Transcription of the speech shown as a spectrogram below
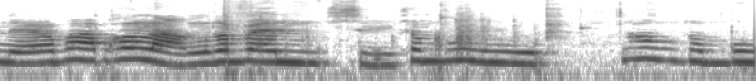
เนื้อภาพข้างหลังจะเป็นสีชมพูห้องชมพู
